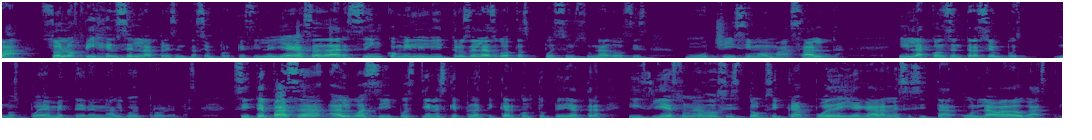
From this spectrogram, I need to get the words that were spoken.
Va, solo fíjense en la presentación porque si le llegas a dar 5 mililitros de las gotas, pues es una dosis muchísimo más alta y la concentración pues nos puede meter en algo de problemas. Si te pasa algo así, pues tienes que platicar con tu pediatra y si es una dosis tóxica puede llegar a necesitar un lavado gástrico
